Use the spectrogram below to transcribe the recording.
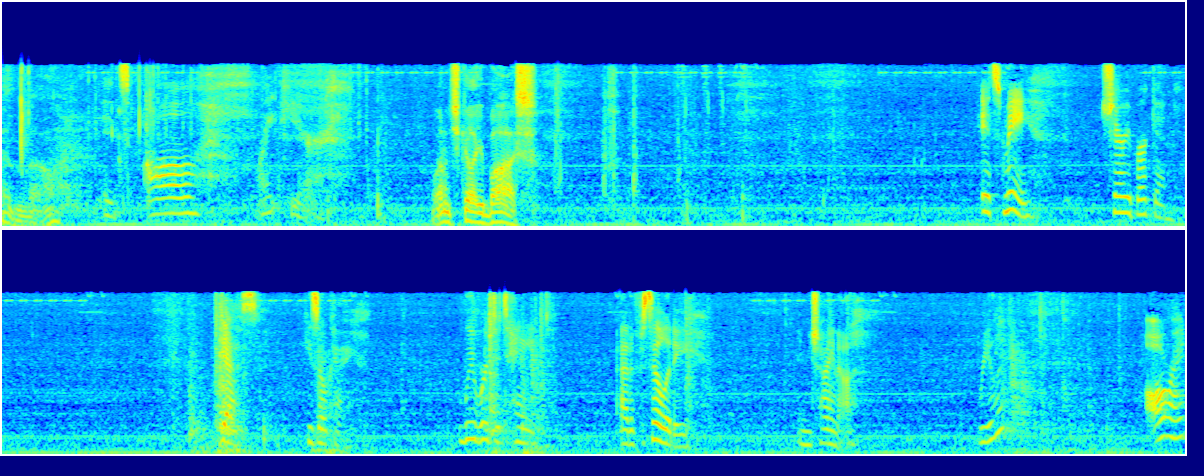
Hello. It's all right here. Why don't you call your boss? It's me, Sherry Birkin. Yes, he's okay. We were detained at a facility in China. Really? All right.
